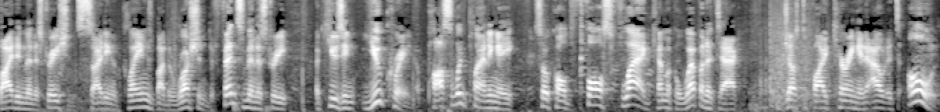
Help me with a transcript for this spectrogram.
Biden administration citing claims by the Russian Defense Ministry accusing Ukraine of possibly planning a so-called false flag chemical weapon attack to justify carrying out its own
